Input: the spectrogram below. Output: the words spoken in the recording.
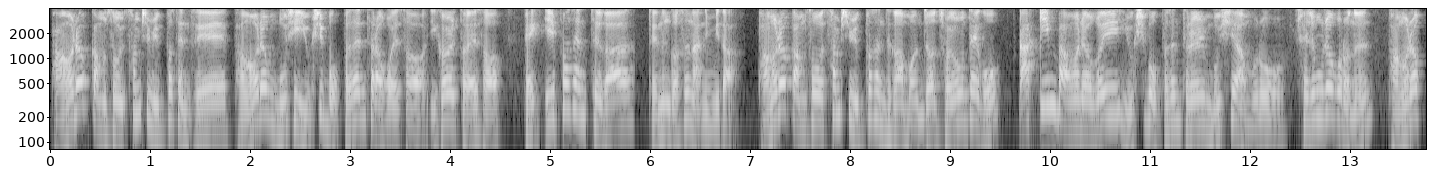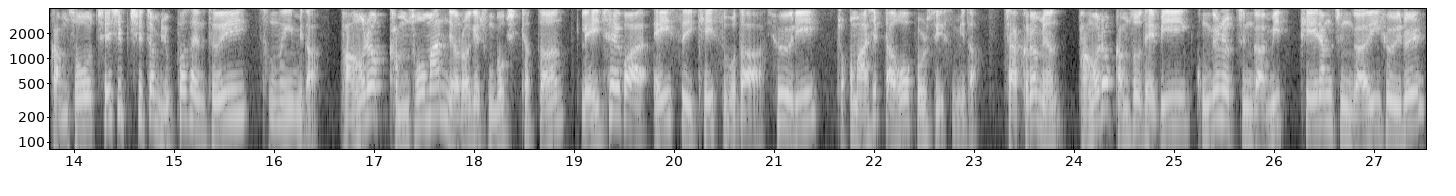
방어력 감소 36%에 방어력 무시 65%라고 해서 이걸 더해서 101%가 되는 것은 아닙니다. 방어력 감소 36%가 먼저 적용되고 깎인 방어력의 65%를 무시하므로 최종적으로는 방어력 감소 77.6%의 성능입니다. 방어력 감소만 여러 개 중복시켰던 레이첼과 에이스의 케이스보다 효율이 조금 아쉽다고 볼 수 있습니다. 자, 그러면 방어력 감소 대비 공격력 증가 및 피해량 증가의 효율을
